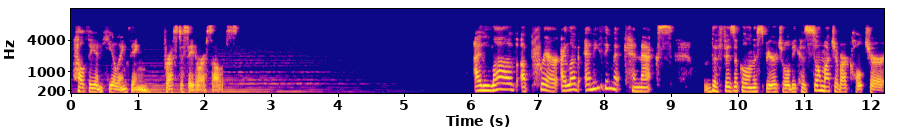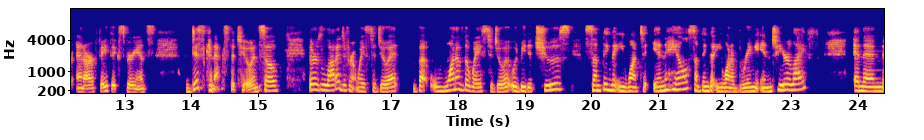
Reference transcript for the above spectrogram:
healthy and healing thing for us to say to ourselves. I love a prayer. I love anything that connects the physical and the spiritual because so much of our culture and our faith experience disconnects the two. And so there's a lot of different ways to do it, but one of the ways to do it would be to choose something that you want to inhale, something that you want to bring into your life, and then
